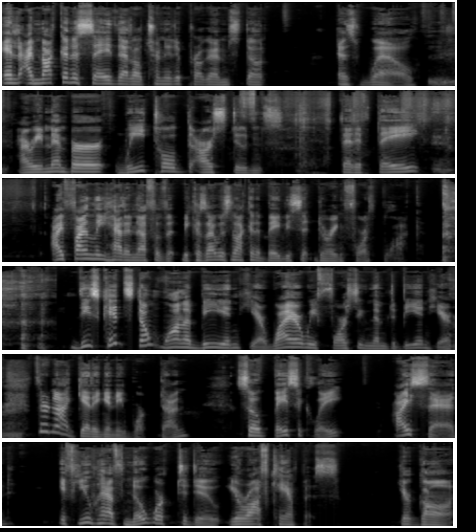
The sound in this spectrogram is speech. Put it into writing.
And I'm not going to say that alternative programs don't as well. Mhm. I remember we told our students that if they, Yeah. I finally had enough of it because I was not going to babysit during fourth block. These kids don't want to be in here. Why are we forcing them to be in here? Right. they're not getting any work done. So basically, I said, if you have no work to do, you're off campus, you're gone.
